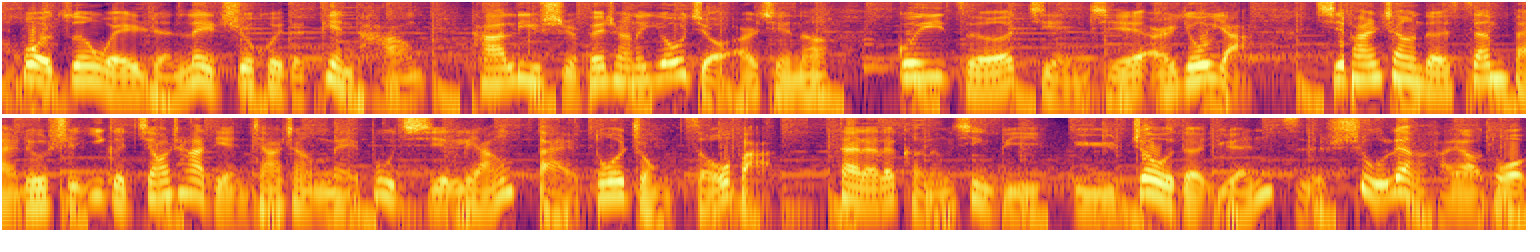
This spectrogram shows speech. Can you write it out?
获尊为人类智慧的殿堂，它历史非常的悠久，而且呢规则简洁而优雅。棋盘上的三百六十一个交叉点，加上每步棋两百多种走法，带来的可能性比宇宙的原子数量还要多，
